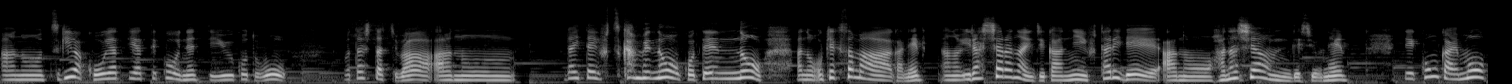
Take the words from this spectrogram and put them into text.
あの次はこうやってやっていこうねっていうことを私たちはあの大体2日目の個展のあのお客様がねあのいらっしゃらない時間に2人であの話し合うんですよね。で今回も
